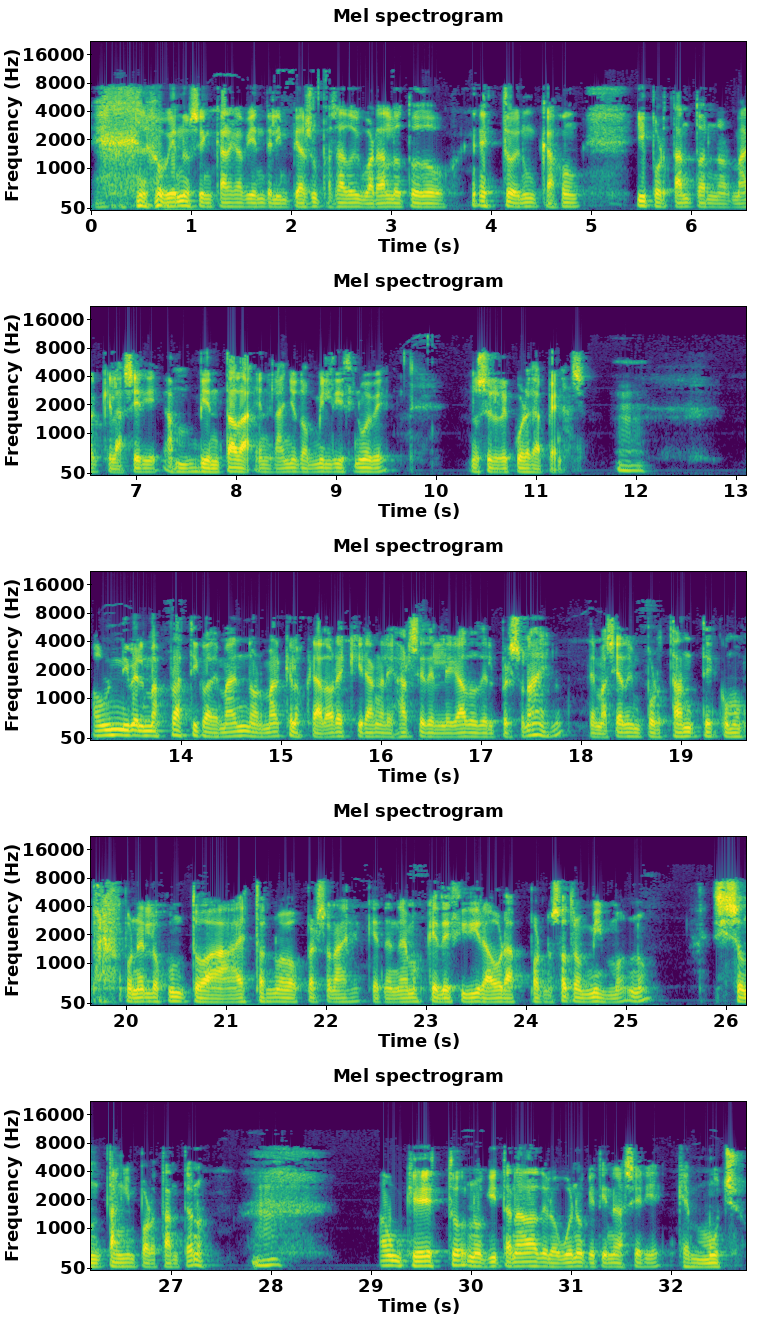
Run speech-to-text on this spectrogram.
El gobierno se encarga bien de limpiar su pasado y guardarlo todo esto en un cajón y por tanto es normal que la serie ambientada en el año 2019 no se le recuerde apenas. Mm. A un nivel más práctico, además, es normal que los creadores quieran alejarse del legado del personaje, ¿no? Demasiado importante como para ponerlo junto a estos nuevos personajes que tenemos que decidir ahora por nosotros mismos, ¿no? Si son tan importantes o no. Aunque esto no quita nada de lo bueno que tiene la serie, que es mucho.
